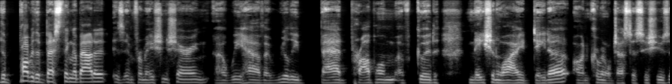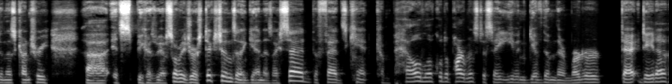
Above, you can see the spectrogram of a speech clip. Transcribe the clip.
The probably the best thing about it is information sharing. Uh, we have a really bad problem of good nationwide data on criminal justice issues in this country. Uh, it's because we have so many jurisdictions. And again, as I said, the feds can't compel local departments to say, even give them their murder da- data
